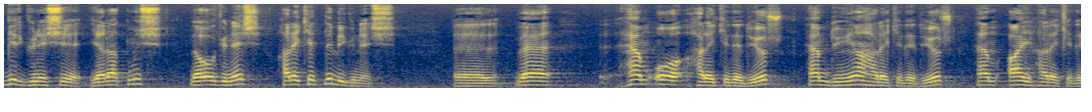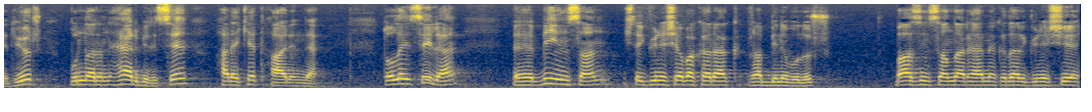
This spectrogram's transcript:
bir güneşi yaratmış ve o güneş hareketli bir güneş. E, ve hem o hareket ediyor hem dünya hareket ediyor hem ay hareket ediyor. Bunların her birisi hareket halinde. Dolayısıyla bir insan işte güneşe bakarak Rabbini bulur. Bazı insanlar her ne kadar güneşi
